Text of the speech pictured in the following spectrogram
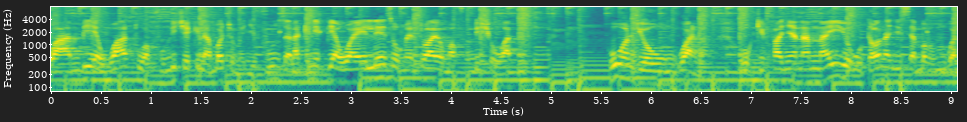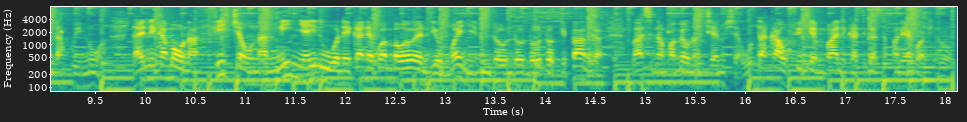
Waambie watu wafundishe kile ambacho umejifunza lakini pia waeleze umetoa hayo mafundisho wapi. Huo ndio uungwana ukifanya namna hiyo utaona jinsi ambavyo mungu atakuinua. Lakini kama unaficha unaminya ili uonekane kwamba wewe ndio mwenye ndo, ndo, ndo, ndo kipanga basi nakwambia unachemsha. Utakaa ufike mbali katika safari yako ya kiroho.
